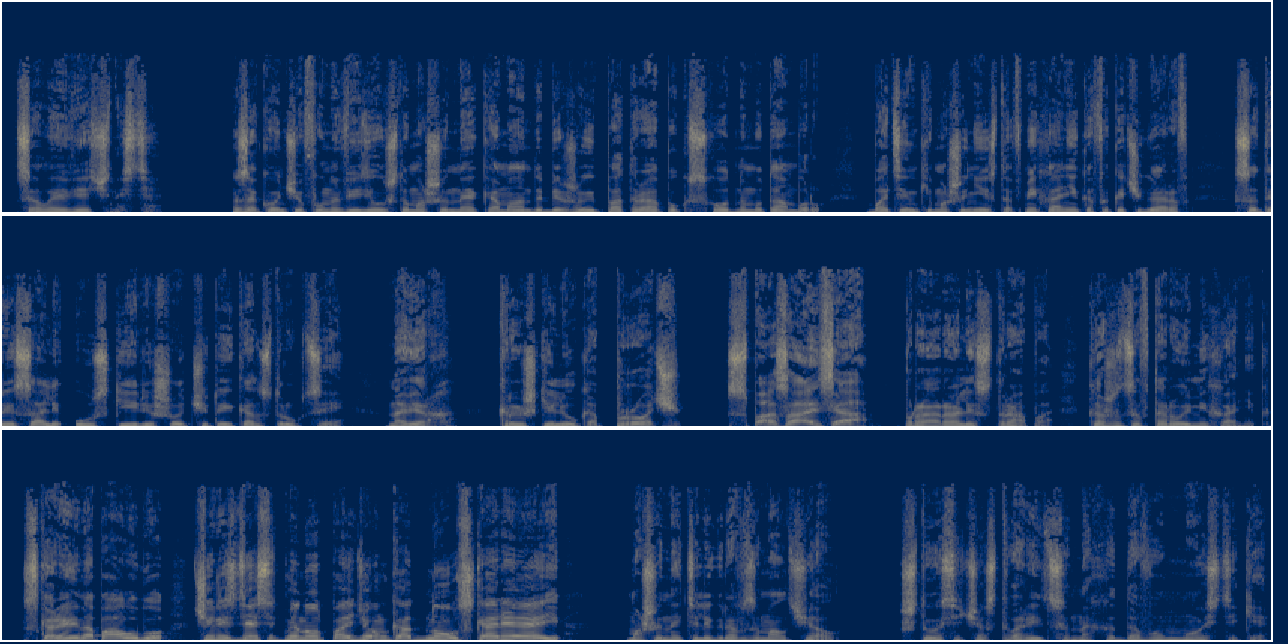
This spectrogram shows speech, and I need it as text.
Целая вечность. Закончив, он увидел, что машинная команда бежит по трапу к сходному тамбуру. Ботинки машинистов, механиков и кочегаров сотрясали узкие решетчатые конструкции. Наверх, крышки люка, прочь! «Спасайся!» — проорали с трапа. Кажется, второй механик. «Скорей на палубу! Через десять минут пойдем ко дну! Скорей!» Машинный телеграф замолчал. Что сейчас творится на ходовом мостике?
